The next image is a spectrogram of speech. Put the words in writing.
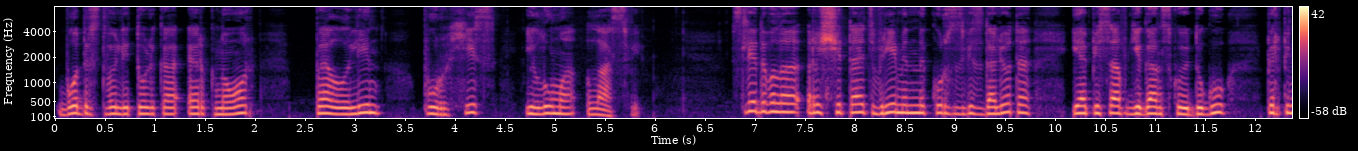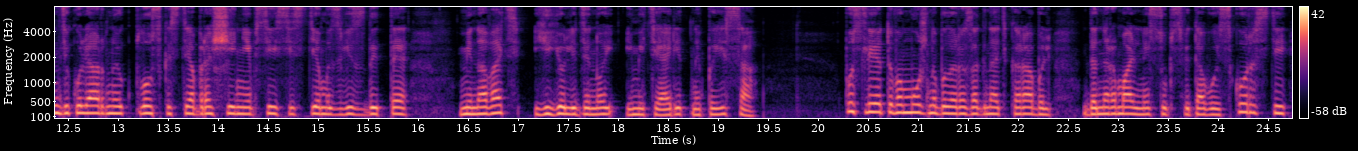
Бодрствовали только Эркноор, Пеллин, Пурхис и Лума Ласви. Следовало рассчитать временный курс звездолета и, описав гигантскую дугу, перпендикулярную к плоскости обращения всей системы звезды Т, миновать ее ледяной и метеоритный пояса. После этого можно было разогнать корабль до нормальной субсветовой скорости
